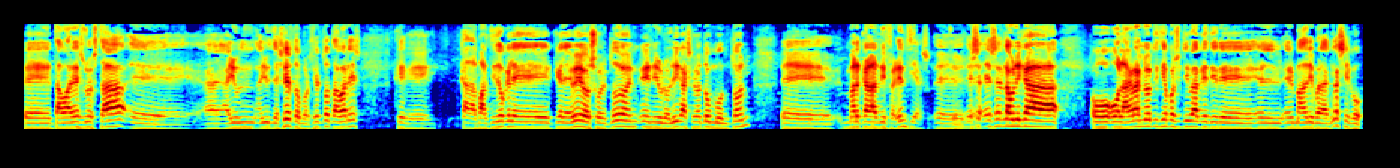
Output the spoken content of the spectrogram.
eh, Tavares no está, eh, hay, un, hay un desierto. Por cierto, Tavares, que, que cada partido que le, que le veo, sobre todo en, en Euroliga, se nota un montón, eh, marca las diferencias. Esa, esa es la única o, la gran noticia positiva que tiene el, Madrid para el clásico,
